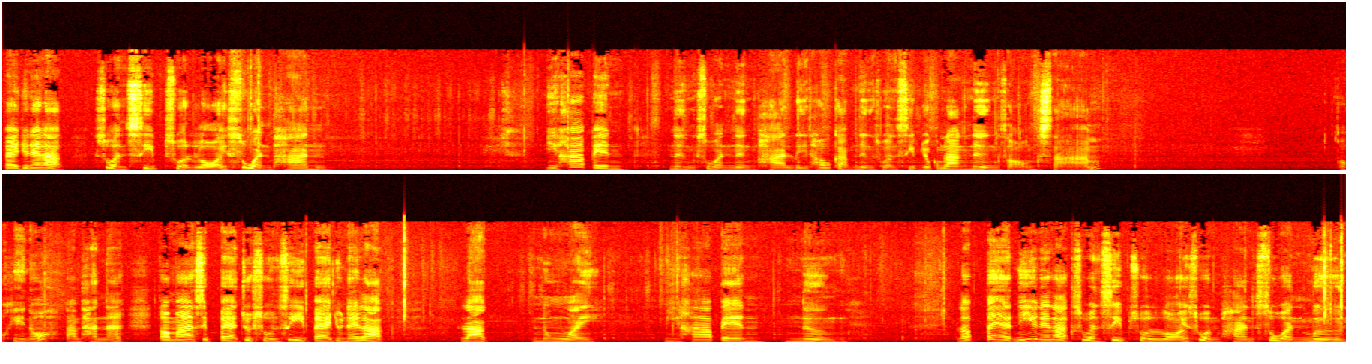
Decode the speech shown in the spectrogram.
แปดอยู่ในหลักส่วนสิบส่วนร้อยส่วนพันมีค่าเป็นหนึ่งส่วนหนึ่งพันหรือเท่ากับหนึ่งส่วนสิบยกกำลังหนึ่งสองสาม โอเคเนาะตามทันนะ ต่อมาสิบแปดจุดศูนย์สี่แปดอยู่ในหลักหลักหน่วย มีค่าเป็นหนึ่งแล้วแปดนี้อยู่ในหลักส่วนสิบส่วนร้อยส่วนพันส่วนหมื่น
